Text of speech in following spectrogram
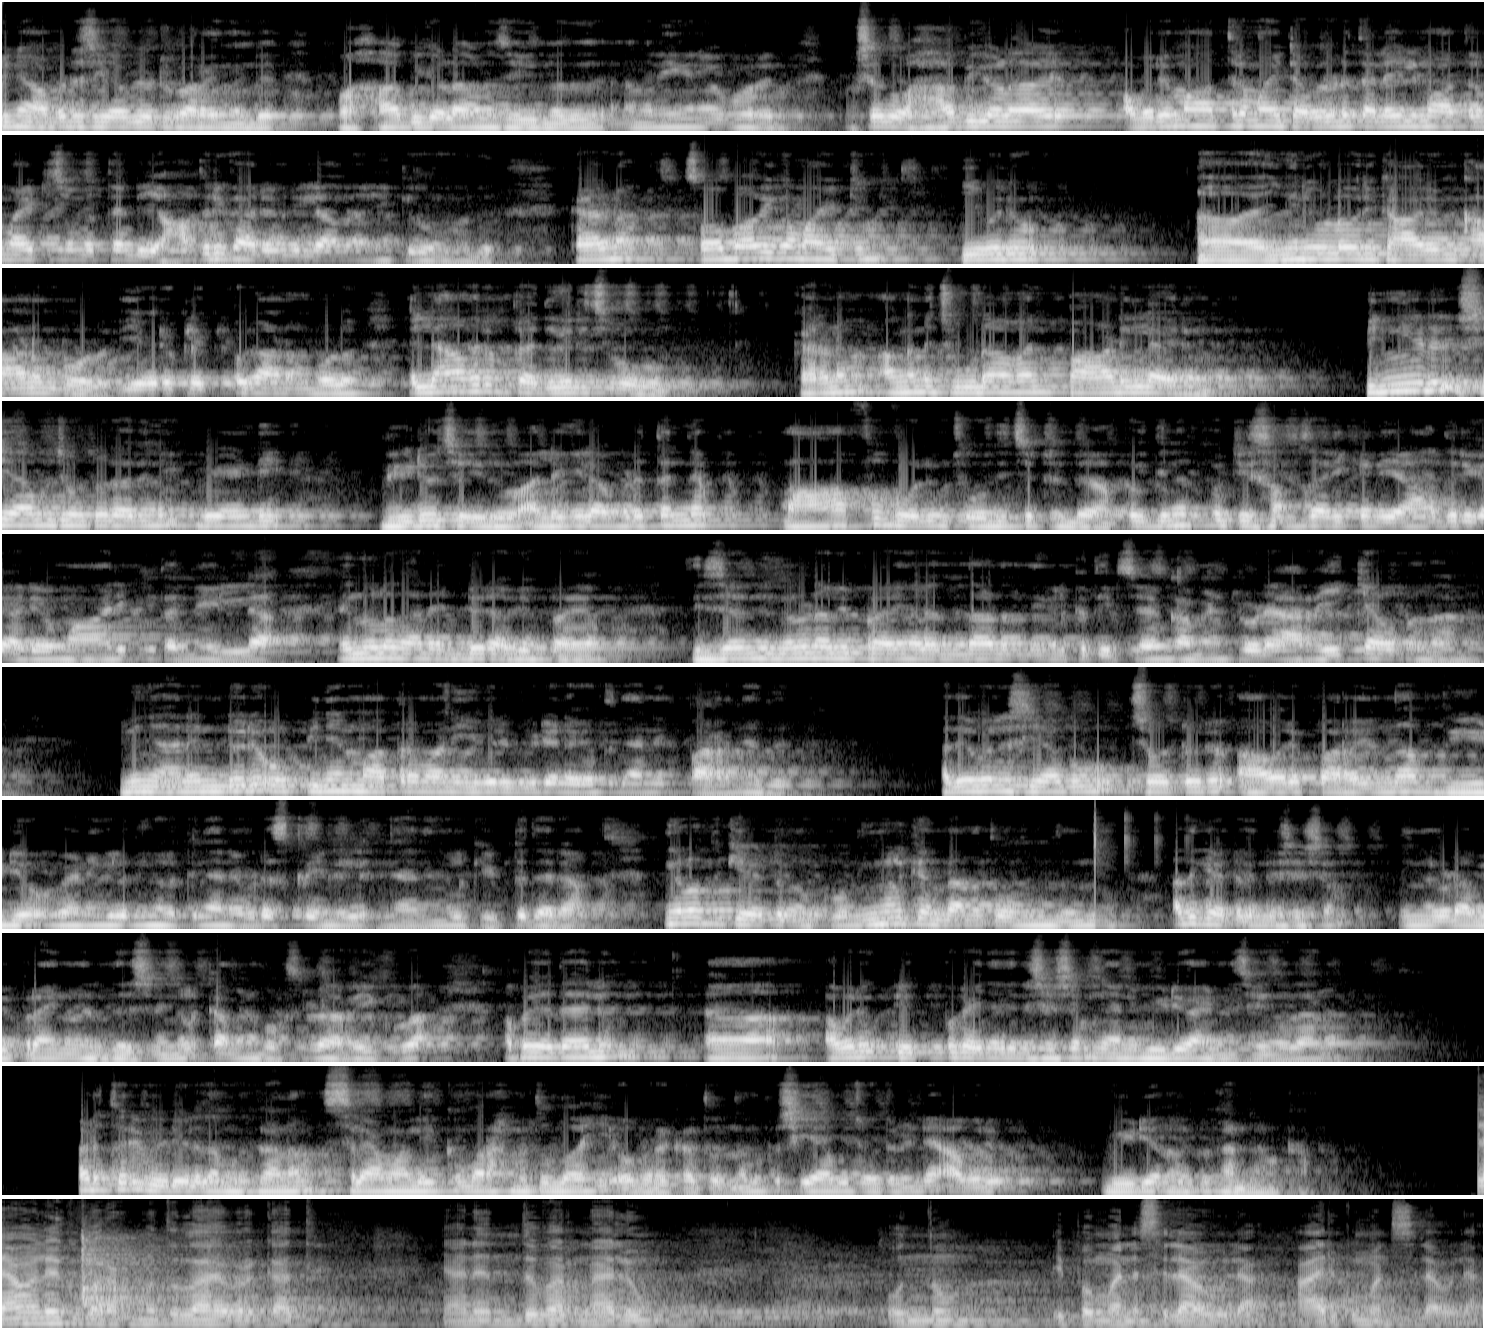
പിന്നെ അവിടെ ഷിയാബിലോട്ട് പറയുന്നുണ്ട് വഹാബികളാണ് ചെയ്യുന്നത് അങ്ങനെ ഇങ്ങനെയൊക്കെ പറയുന്നു. പക്ഷെ അത് വഹാബികളായി അവരെ മാത്രമായിട്ട് അവരുടെ തലയിൽ മാത്രമായിട്ട് ചുമത്തേണ്ട യാതൊരു കാര്യവുമില്ല എന്നാണ് എനിക്ക് തോന്നുന്നത്. കാരണം സ്വാഭാവികമായിട്ടും ഈ ഒരു ഇങ്ങനെയുള്ള ഒരു കാര്യം കാണുമ്പോൾ ഈ ഒരു ക്ലിപ്പ് കാണുമ്പോൾ എല്ലാവരും പ്രതികരിച്ചു പോകും. കാരണം അങ്ങനെ ചൂടാവാൻ പാടില്ലായിരുന്നു. പിന്നീട് ഷിയാബ് ചോട്ടൂർ അതിന് വേണ്ടി വീഡിയോ ചെയ്തു അല്ലെങ്കിൽ അവിടെ തന്നെ മാഫ് പോലും ചോദിച്ചിട്ടുണ്ട്. അപ്പൊ ഇതിനെപ്പറ്റി സംസാരിക്കേണ്ട യാതൊരു കാര്യവും ആർക്കും തന്നെ ഇല്ല എന്നുള്ളതാണ് എന്റെ ഒരു അഭിപ്രായം. തീർച്ചയായും നിങ്ങളുടെ അഭിപ്രായങ്ങൾ എന്താണെന്ന് നിങ്ങൾക്ക് തീർച്ചയായും കമന്റിലൂടെ അറിയിക്കാവുന്നതാണ്. ഇനി ഞാൻ എന്റെ ഒരു ഒപ്പീനിയൻ മാത്രമാണ് ഈ ഒരു വീഡിയോയുടെ അകത്ത് ഞാൻ പറഞ്ഞത്. അതേപോലെ ഷിയാബു ചോട്ടൂർ ആ ഒരു പറയുന്ന വീഡിയോ വേണമെങ്കിൽ നിങ്ങൾക്ക് ഞാൻ എവിടെ സ്ക്രീനിൽ ഞാൻ നിങ്ങൾക്ക് ഇട്ട് തരാം. നിങ്ങളൊന്ന് കേട്ട് നോക്കൂ. നിങ്ങൾക്ക് എന്താണ് തോന്നുന്നതെന്നും അത് കേട്ടതിന് ശേഷം നിങ്ങളുടെ അഭിപ്രായങ്ങൾ നിർദ്ദേശങ്ങൾ കമന്റ് ബോക്സിലൂടെ അറിയിക്കുക. അപ്പോൾ ഏതായാലും അവർ ക്ലിപ്പ് കഴിഞ്ഞതിന് ശേഷം ഞാൻ വീഡിയോ ആഡ് ചെയ്യുന്നതാണ്. അടുത്തൊരു വീഡിയോയിൽ നമുക്ക് കാണാം. അസ്സാം വലൈക്കും വറഹമത്തല്ലാഹി വബർക്കാത്തു നമുക്ക് ഷിയാബു ചോട്ടൂരിന്റെ ആ ഒരു വീഡിയോ നമുക്ക് കണ്ടു നോക്കാം അസ്സാമലൈക്കും വറഹമത്തല്ലാഹി വബർക്കാത്ത് ഞാൻ എന്ത് പറഞ്ഞാലും ഒന്നും ഇപ്പം മനസ്സിലാവില്ല ആർക്കും മനസ്സിലാവില്ല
